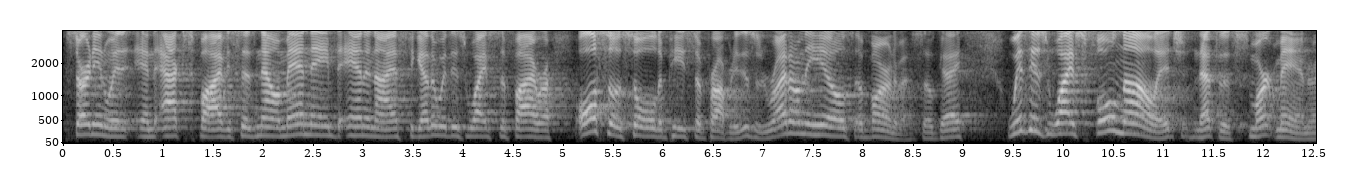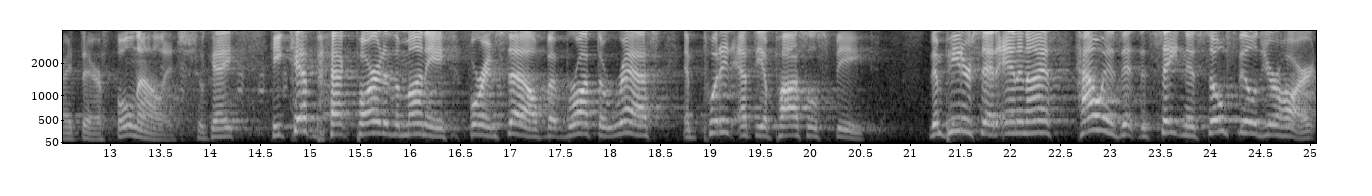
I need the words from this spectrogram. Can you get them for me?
starting with, in Acts 5. It says, Now a man named Ananias, together with his wife Sapphira, also sold a piece of property. This is right on the heels of Barnabas, okay? With his wife's full knowledge, that's a smart man right there, full knowledge, okay? He kept back part of the money for himself, but brought the rest and put it at the apostles' feet. Then Peter said, Ananias, how is it that Satan has so filled your heart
